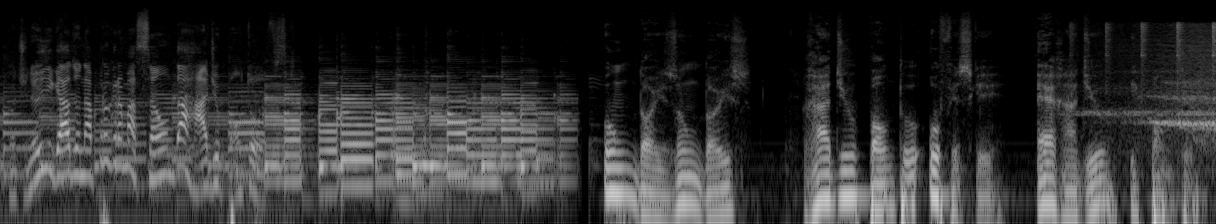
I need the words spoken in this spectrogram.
Continue ligado na programação da Rádio Ponto. Um, dois, um, dois. Rádio ponto UFSC. É rádio e ponto.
